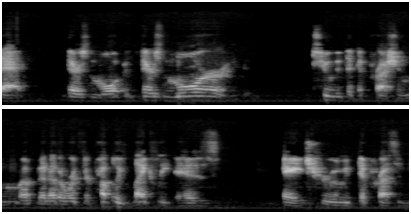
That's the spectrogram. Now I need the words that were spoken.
that there's more there's more to the depression. In other words, there probably likely is a true depressive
